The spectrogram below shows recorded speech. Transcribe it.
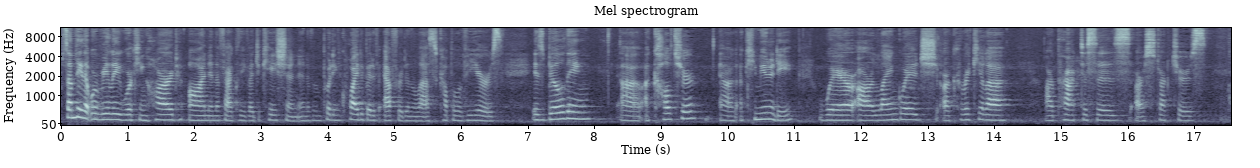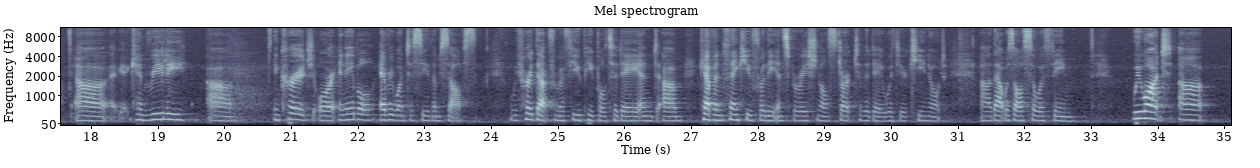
Something that we're really working hard on in the Faculty of Education and have been putting quite a bit of effort in the last couple of years is building uh, a culture, uh, a community where our language, our curricula, our practices, our structures uh, can really uh, encourage or enable everyone to see themselves. We've heard that from a few people today, and um, Kevin, thank you for the inspirational start to the day with your keynote. Uh, that was also a theme. We want uh,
